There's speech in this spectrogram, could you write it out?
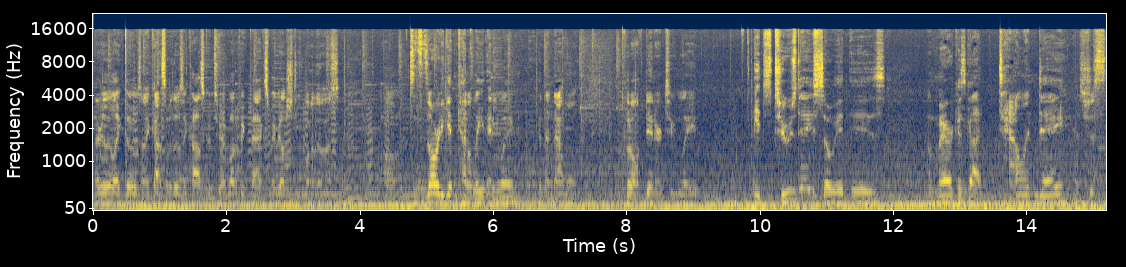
I really like those, and I got some of those at Costco too. I bought a big pack, so maybe I'll just eat one of those. Um, since it's already getting kind of late anyway, and then that won't put off dinner too late. It's Tuesday, so it is America's Got Talent Day. It's just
